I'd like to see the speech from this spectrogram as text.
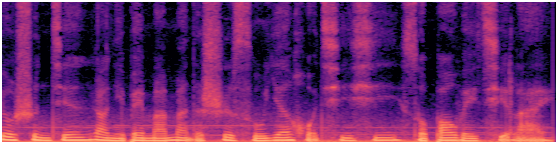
又瞬间让你被满满的世俗烟火气息所包围起来。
